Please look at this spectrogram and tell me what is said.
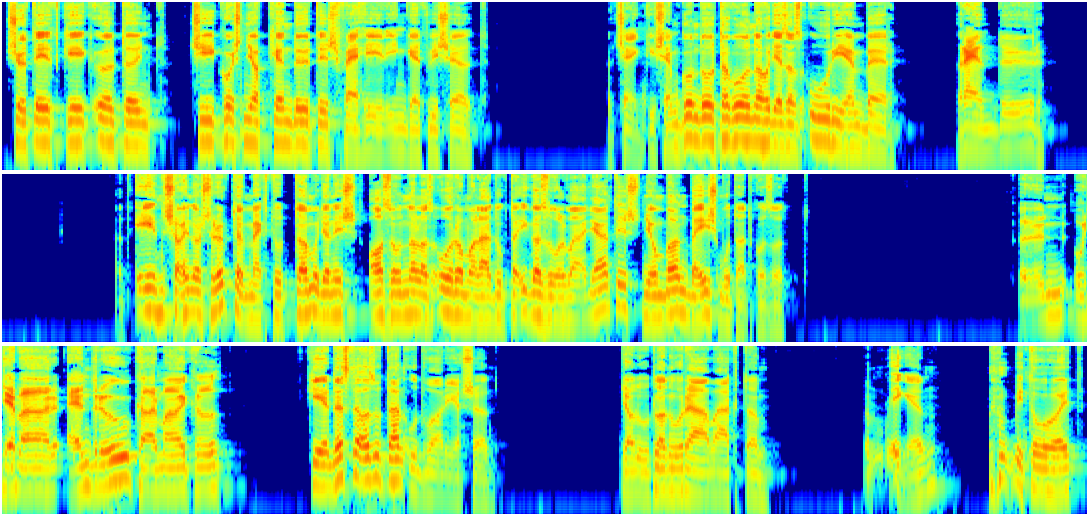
Sötétkék öltönyt, csíkos nyakkendőt és fehér inget viselt. Senki sem gondolta volna, hogy ez az úriember, rendőr. Hát én sajnos rögtön megtudtam, ugyanis azonnal az órom alá dugta igazolványát, és nyomban be is mutatkozott. Ön ugyebár Andrew Carmichael? kérdezte azután udvarjasan. Gyanútlanul rávágtam. Igen. Mit óhajt?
